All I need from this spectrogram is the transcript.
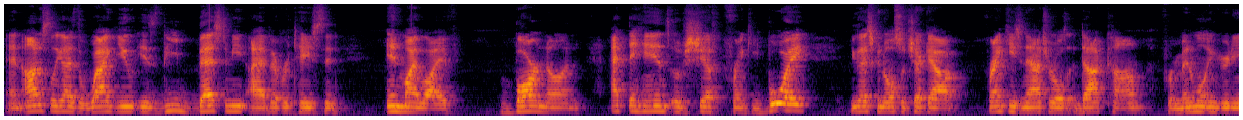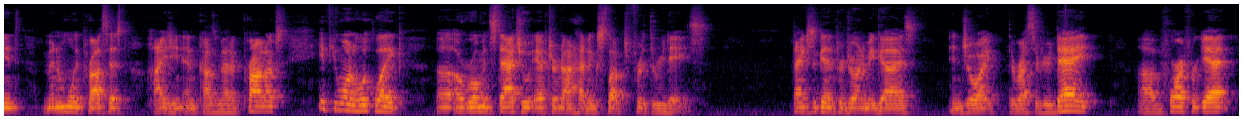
and honestly guys, the Wagyu is the best meat I have ever tasted in my life, bar none, at the hands of Chef Frankie Boy. You guys can also check out frankiesnaturals.com for minimal ingredients, minimally processed hygiene and cosmetic products if you want to look like uh, a Roman statue after not having slept for three days. Thanks again for joining me, guys. Enjoy the rest of your day. Uh, before I forget,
